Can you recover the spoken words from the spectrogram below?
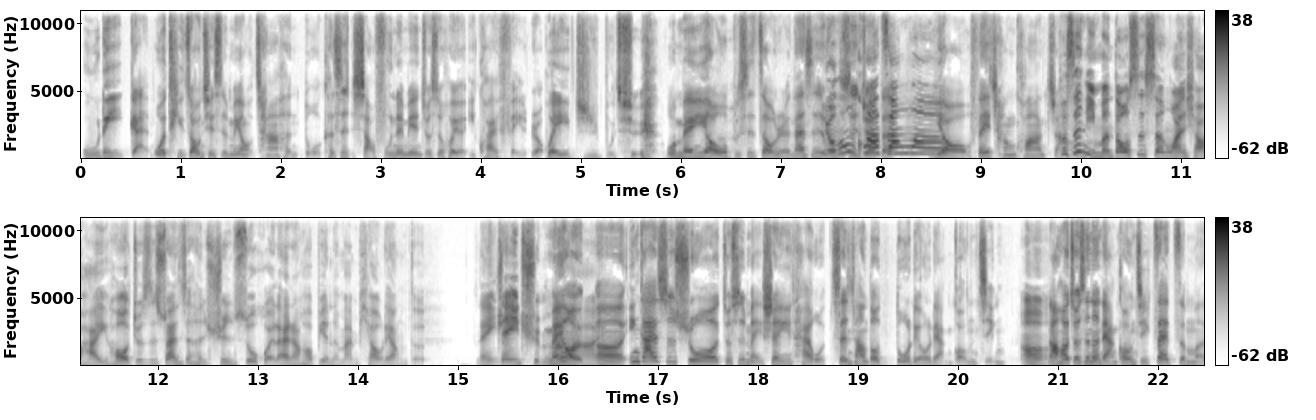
无力感。我体重其实没有差很多，可是小腹那边就是会有一块肥肉挥之不去。我没有，我不是这种人，但是有那么夸张吗？有非常夸张。可是你们都是生完小孩以后，就是算是很迅速回来，然后变得蛮漂亮的那那一群没有呃，应该是说就是每生一胎，我身上都多留两公斤，嗯，然后就是那两公斤再怎么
